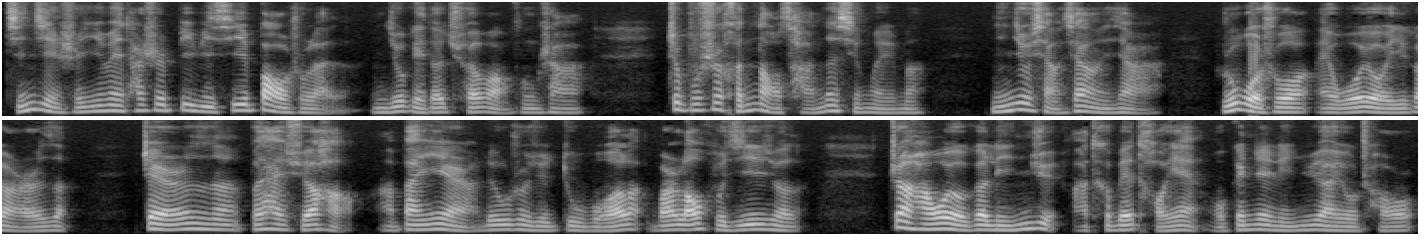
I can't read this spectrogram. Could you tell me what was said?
仅仅是因为它是 BBC 爆出来的，你就给它全网封杀，这不是很脑残的行为吗？您就想象一下啊，如果说，哎，我有一个儿子，这儿子呢不太学好啊，半夜啊溜出去赌博了，玩老虎机去了。正好我有个邻居啊，特别讨厌，我跟这邻居啊有仇。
